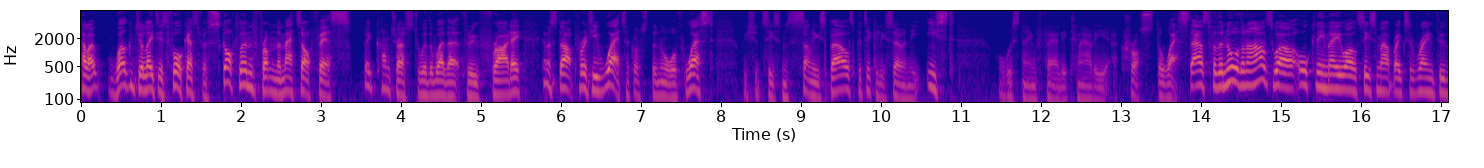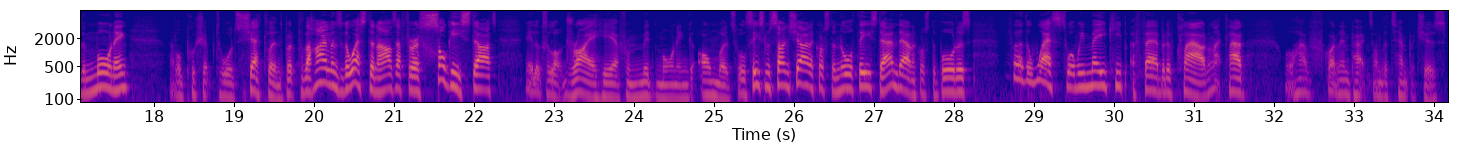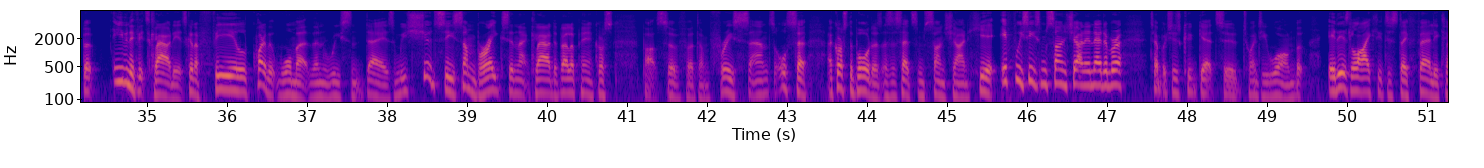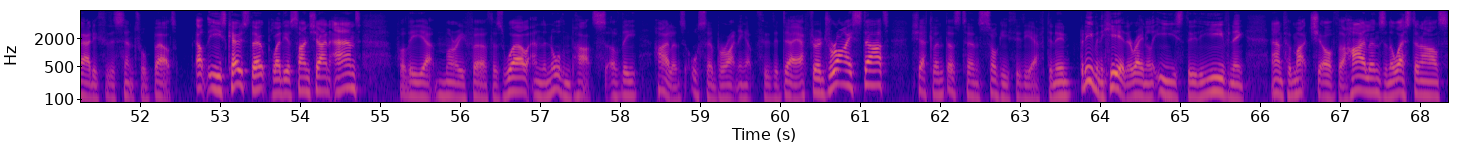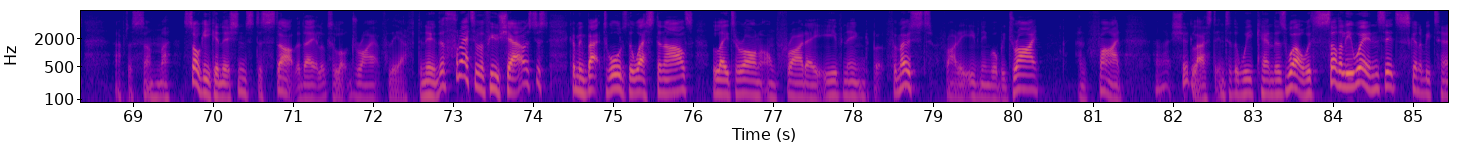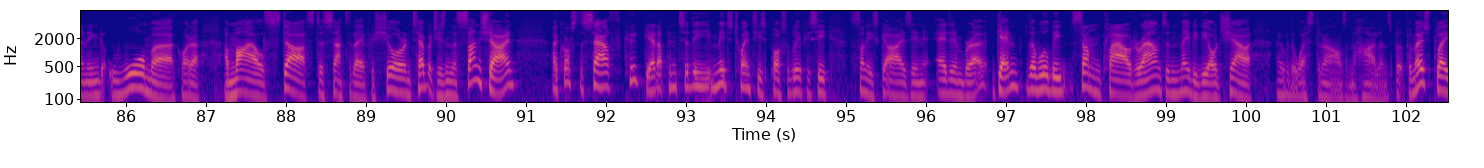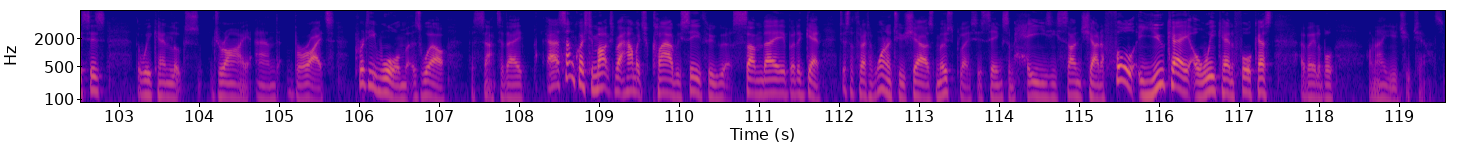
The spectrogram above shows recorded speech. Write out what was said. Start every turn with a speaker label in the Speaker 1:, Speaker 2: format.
Speaker 1: Hello, welcome to your latest forecast for Scotland from the Met Office. Big contrast with the weather through Friday. Going to start pretty wet across the northwest. We should see some sunny spells, particularly so in the east. Always staying fairly cloudy across the west. As for the Northern Isles, well, Orkney may well see some outbreaks of rain through the morning. That'll push up towards Shetland. But for the highlands of the Western Isles, after a soggy start, it looks a lot drier here from mid-morning onwards. We'll see some sunshine across the northeast and down across the borders. Further west, well, we may keep a fair bit of cloud, and that cloud will have quite an impact on the temperatures. But even if it's cloudy, it's going to feel quite a bit warmer than recent days. And we should see some breaks in that cloud developing across parts of uh, Dumfries and also across the borders. As I said, some sunshine here. If we see some sunshine in Edinburgh, temperatures could get to 21, but it is likely to stay fairly cloudy through the central belt. Up the east coast, though, plenty of sunshine and for the uh, Moray Firth as well, and the northern parts of the Highlands also brightening up through the day. After a dry start, Shetland does turn soggy through the afternoon, but even here the rain will ease through the evening. And for much of the Highlands and the Western Isles, after some uh, soggy conditions to start the day, it looks a lot drier for the afternoon. The threat of a few showers just coming back towards the Western Isles later on on Friday evening, but for most, Friday evening will be dry and fine. And that should last into the weekend as well. With southerly winds, it's going to be turning warmer. Quite a, a mild start to Saturday for sure. And temperatures in the sunshine across the south could get up into the mid-20s possibly if you see sunny skies in Edinburgh. Again, there will be some cloud around and maybe the odd shower over the Western Isles and the Highlands. But for most places, the weekend looks dry and bright. Pretty warm as well for Saturday. Uh, some question marks about how much cloud we see through uh, Sunday, but again, just a threat of one or two showers. Most places seeing some hazy sunshine. A full UK or weekend forecast available on our YouTube channels.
